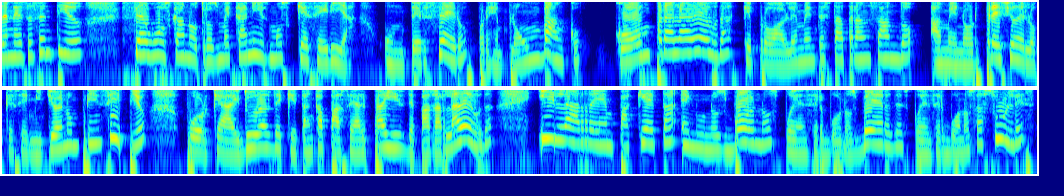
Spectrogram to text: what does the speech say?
en ese sentido, se buscan otros mecanismos que sería un tercero, por ejemplo, un banco, compra la deuda que probablemente está transando a menor precio de lo que se emitió en un principio, porque hay dudas de qué tan capaz sea el país de pagar la deuda, y la reempaqueta en unos bonos, pueden ser bonos verdes, pueden ser bonos azules,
